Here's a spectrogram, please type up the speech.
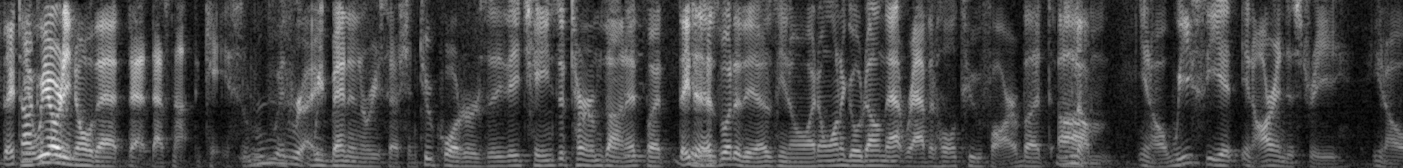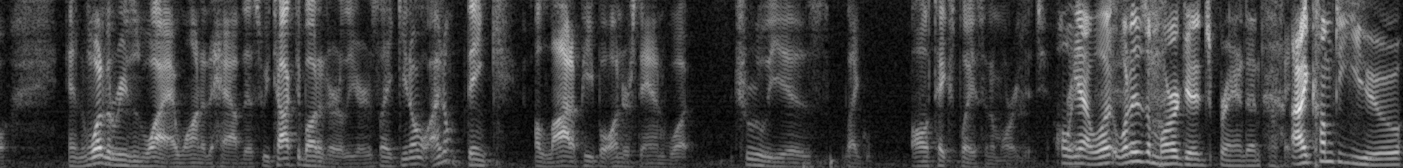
They talk. we about- already know that, that that's not the case. Right. We've been in a recession two quarters. They, they changed the terms on it, but They it did. is what it is. You know, I don't want to go down that rabbit hole too far, but um, you know, we see it in our industry. You know, and one of the reasons why I wanted to have this, we talked about it earlier. Is like you know, I don't think a lot of people understand what truly is like all takes place in a mortgage. Oh right? yeah, what what is a mortgage, Brandon? Right. I come to you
